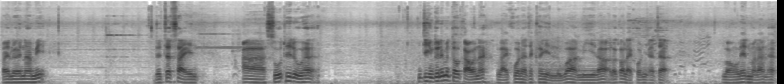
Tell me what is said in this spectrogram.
ไปเลยนามิ เดี๋ยวจะใส่ อ่า ซูทให้ดูฮะ จริงๆ ตัวนี้เป็นตัวเก่านะ หลายคนอาจจะเคยเห็นหรือว่ามีแล้ว แล้วก็หลายคนอาจจะลองเล่นมาแล้วนะฮะ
